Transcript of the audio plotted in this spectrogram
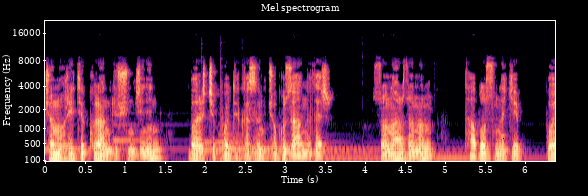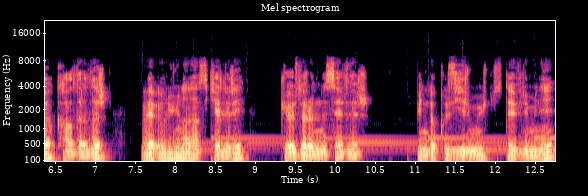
Cumhuriyeti kuran düşüncenin barışçı politikasının çok uzağındadır. Zonarzo'nun tablosundaki boya kaldırılır ve ölü Yunan askerleri gözler önüne serilir. 1923 devrimini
